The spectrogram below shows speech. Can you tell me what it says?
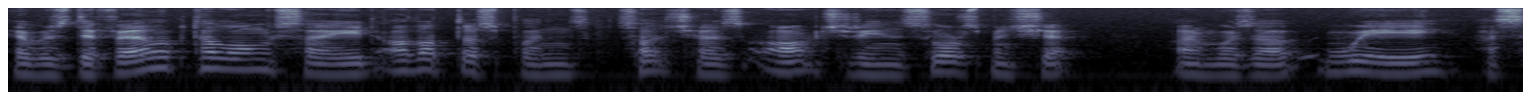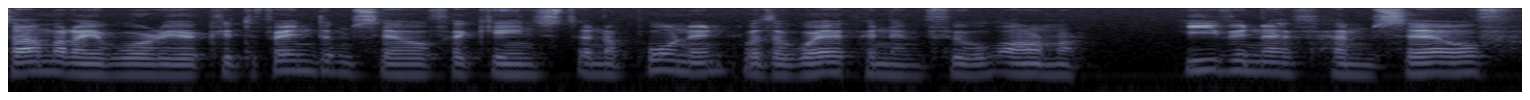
It was developed alongside other disciplines such as archery and swordsmanship and was a way a samurai warrior could defend himself against an opponent with a weapon in full armour, even if himself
